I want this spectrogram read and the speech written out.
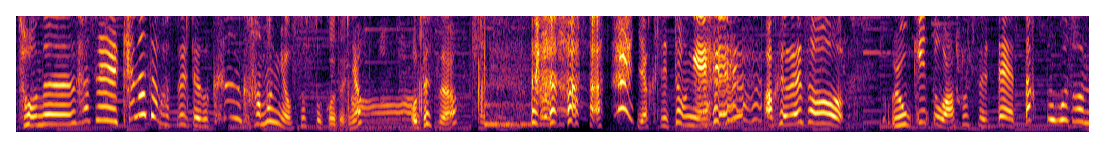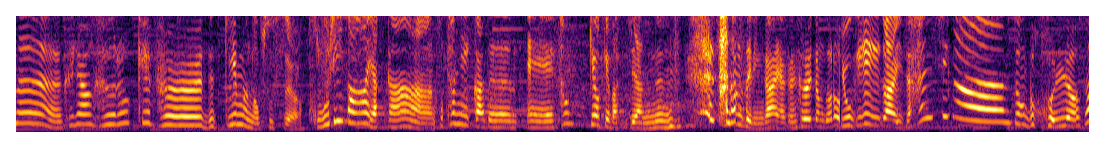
저는 사실 캐나다 갔을 때도 큰 감흥이 없었었거든요. 어땠어요? 역시 통해. 아 그래서 여기도 왔었을 때 딱 보고서는 그냥 그렇게 별 느낌은 없었어요. 우리가 약간 보타닉 가든의 성격에 맞지 않는 사람들인가? 약간 그럴 정도로 여기가 이제 한 시간 정도 걸려서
